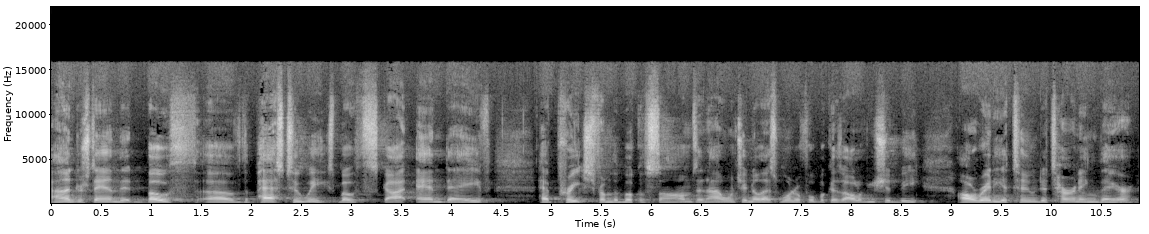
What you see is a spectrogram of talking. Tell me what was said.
I understand that both of the past two weeks, both Scott and Dave, have preached from the book of Psalms, and I want you to know that's wonderful because all of you should be already attuned to turning there.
